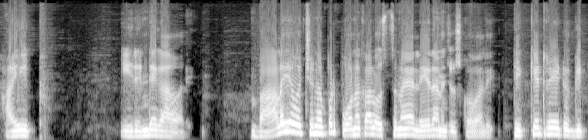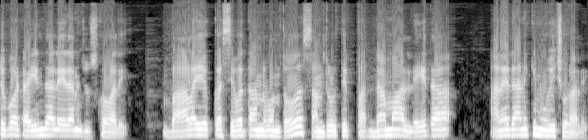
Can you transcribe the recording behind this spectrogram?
హైప్ ఈ రెండే కావాలి. బాలయ్య వచ్చినప్పుడు పూనకాలు వస్తున్నాయా లేదా అని చూసుకోవాలి. టికెట్ రేటు గిట్టుబాటు అయిందా లేదా అని చూసుకోవాలి. బాలయ్య యొక్క శివతాండవంతో సంతృప్తి పడ్డామా లేదా అనే దానికి మూవీ చూడాలి.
